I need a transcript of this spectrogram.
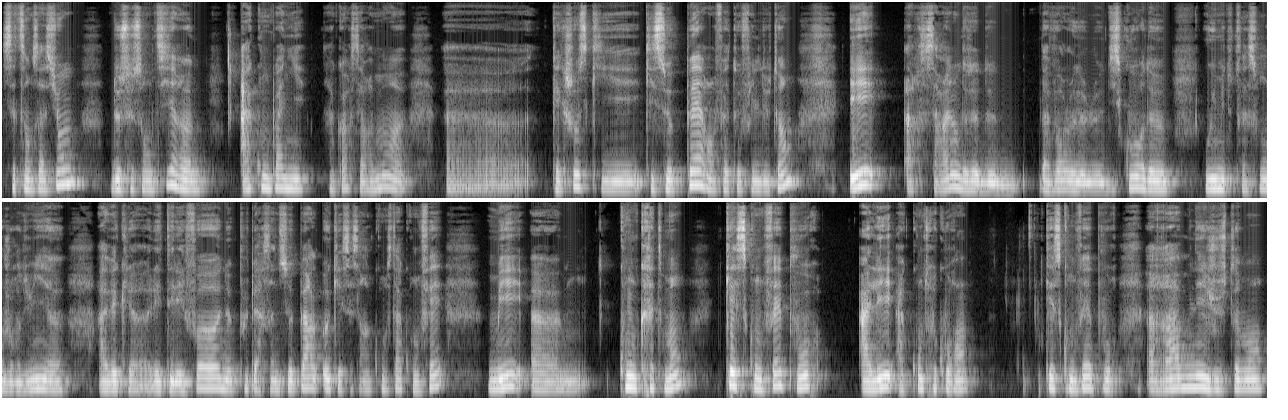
cette sensation de se sentir accompagné. D'accord? C'est vraiment euh, euh, quelque chose qui, se perd en fait au fil du temps. Et alors ça sert à rien d'avoir le, discours de oui mais de toute façon aujourd'hui euh, avec les téléphones plus personne se parle. Ok ça c'est un constat qu'on fait, mais concrètement qu'est-ce qu'on fait pour aller à contre-courant? Qu'est-ce qu'on fait pour ramener justement,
